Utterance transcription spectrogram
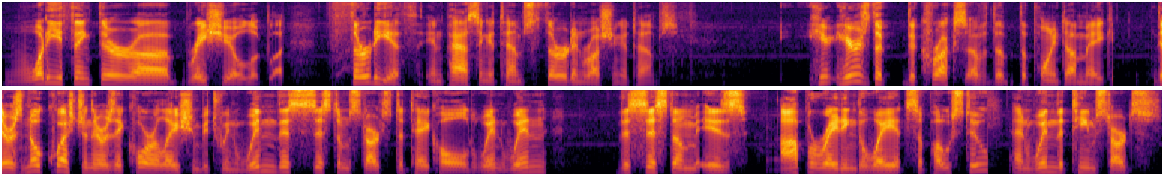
What do you think their uh, ratio looked like? 30th in passing attempts, third in rushing attempts here, here's the, the crux of the, the point I'm making. There is no question there is a correlation between when this system starts to take hold, when when the system is operating the way it's supposed to, and when the team starts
